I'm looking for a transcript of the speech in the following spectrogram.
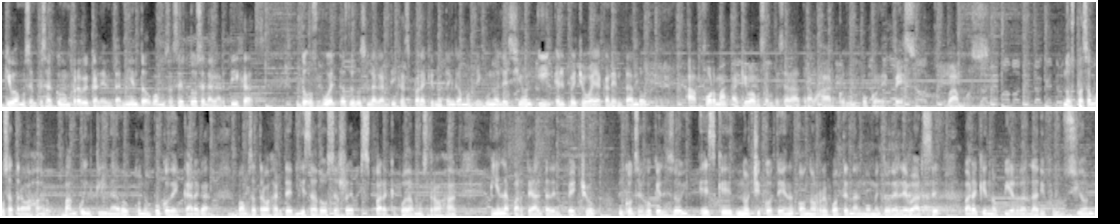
Aquí vamos a empezar con un previo calentamiento. Vamos a hacer 12 lagartijas, dos vueltas de 12 lagartijas para que no tengamos ninguna lesión y el pecho vaya calentando a forma a que vamos a empezar a trabajar con un poco de peso. Vamos. Nos pasamos a trabajar banco inclinado con un poco de carga. Vamos a trabajar de 10 a 12 reps para que podamos trabajar bien la parte alta del pecho. Un consejo que les doy es que no chicoteen o no reboten al momento de elevarse para que no pierdan la difusión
